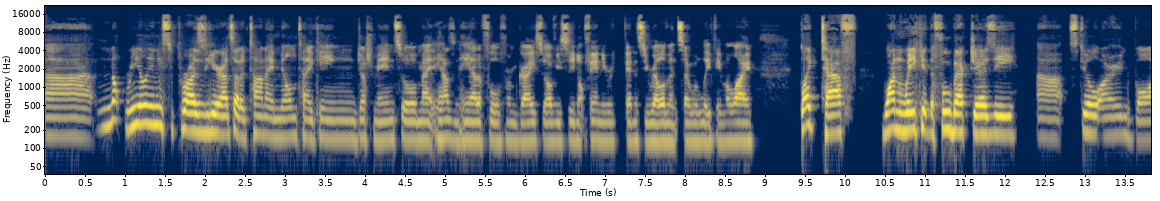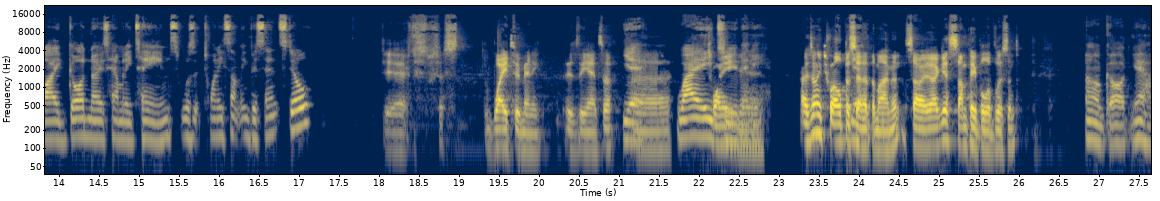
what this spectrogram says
Uh, not really any surprises here outside of Taane Milne taking Josh Mansour, mate. Hasn't he had a fall from grace, obviously not fantasy relevant, so we'll leave him alone. Blake Taaffe, one week at the fullback jersey, uh, still owned by God knows how many teams. Was it 20 something percent still? Yeah, it's just way too many is the answer. Yeah, uh, way 20, too many. Yeah. It's only 12% yeah. at the moment, so I guess some people have listened. Oh God, yeah,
